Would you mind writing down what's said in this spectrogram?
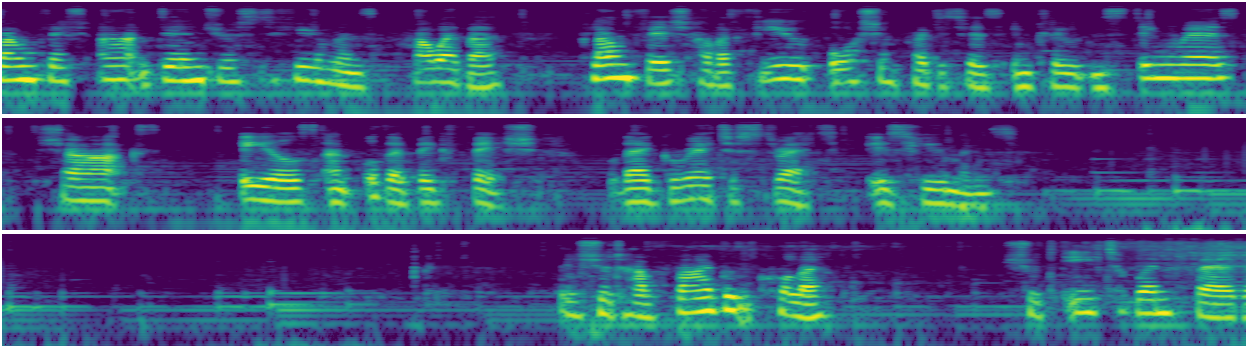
Clownfish aren't dangerous to humans, however, clownfish have a few ocean predators including stingrays, sharks, eels and other big fish, but their greatest threat is humans. They should have vibrant colour, should eat when fed,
